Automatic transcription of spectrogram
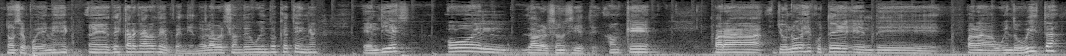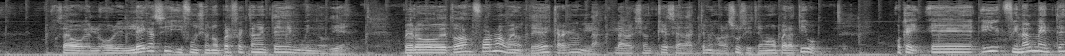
Entonces pueden eh, descargar, dependiendo de la versión de Windows que tengan, el 10 o el, la versión 7. Aunque para yo lo ejecuté el de para Windows Vista, o sea, el, o el Legacy y funcionó perfectamente en Windows 10. Pero de todas formas, bueno, ustedes descargan la, versión que se adapte mejor a su sistema operativo. Ok, eh, y finalmente,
